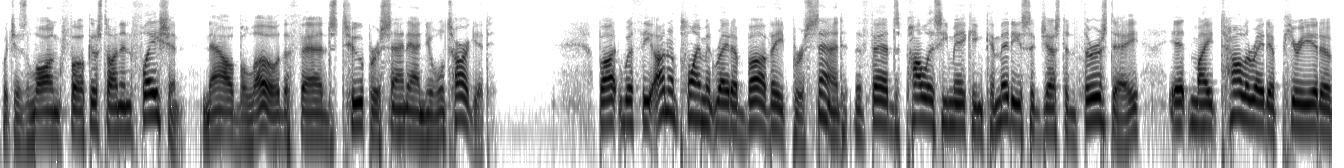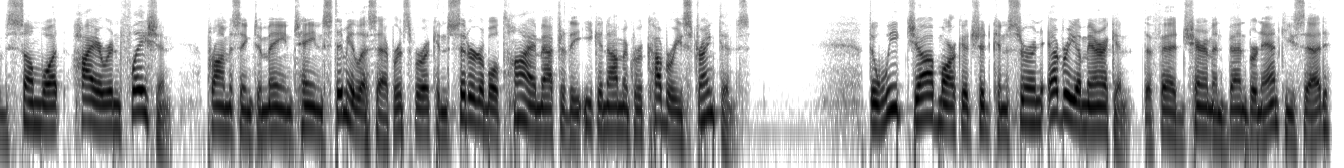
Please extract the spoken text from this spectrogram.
which has long focused on inflation, now below the Fed's 2% annual target. But with the unemployment rate above 8%, the Fed's policymaking committee suggested Thursday it might tolerate a period of somewhat higher inflation, promising to maintain stimulus efforts for a considerable time after the economic recovery strengthens. The weak job market should concern every American, the Fed Chairman Ben Bernanke said.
